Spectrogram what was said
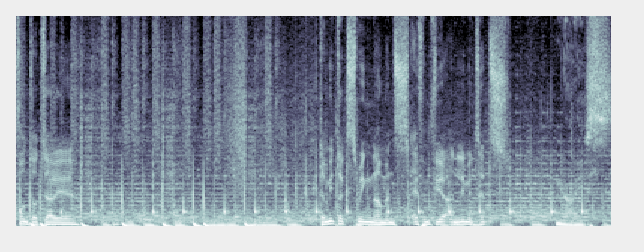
von Totarie. Der Mittagsswing namens FM4 Unlimited. Nice.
